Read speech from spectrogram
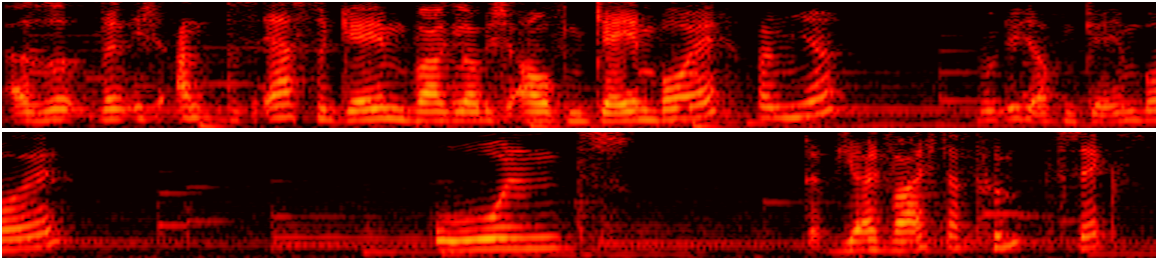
Also, wenn ich an. Das erste Game war, glaube ich, auf dem Game Boy bei mir. Wirklich auf dem Game Boy. Und. Wie alt war ich da? Fünf, sechs?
